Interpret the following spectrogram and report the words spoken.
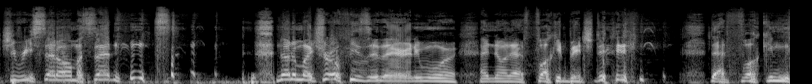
she reset all my settings. None of my trophies are there anymore. I know that fucking bitch did it. that fucking.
